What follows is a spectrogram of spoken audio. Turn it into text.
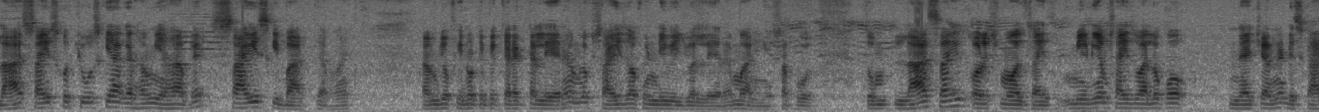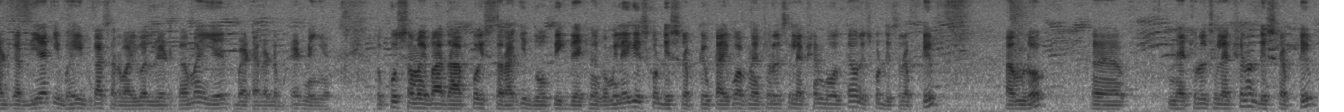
लार्ज साइज़ को चूज़ किया। अगर हम यहाँ पे साइज़ की बात कर रहे हैं, हम जो फिनोटिपिक कैरेक्टर ले रहे हैं, हम लोग साइज़ ऑफ़ इंडिविजुअल ले रहे हैं, मानिए सपोज़ तो लार्ज साइज़ और स्मॉल साइज़ मीडियम साइज़ वालों को नेचर ने डिस्कार्ड कर दिया कि भाई इनका सर्वाइवल रेट कम है, ये बेटर एडप्टेड नहीं है। तो कुछ समय बाद आपको इस तरह की दो पीक देखने को मिलेगी, इसको disruptive type of natural selection बोलते हैं और इसको डिसरप्टिव हम लोग नेचुरल सिलेक्शन और डिसरप्टिव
